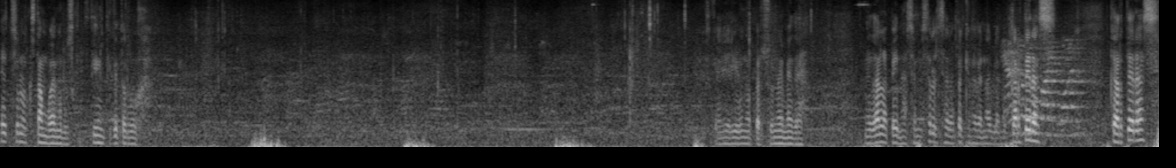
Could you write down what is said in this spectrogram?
Estos son los que están buenos, los que tienen etiqueta roja. Es que ahí hay una persona y me da, me da la pena, se me sale el zarape que me ven hablando. Carteras, carteras,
